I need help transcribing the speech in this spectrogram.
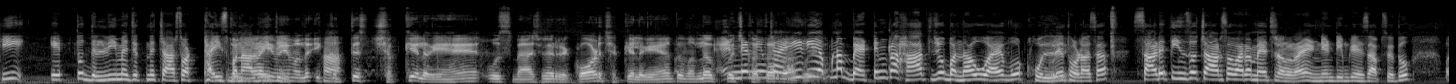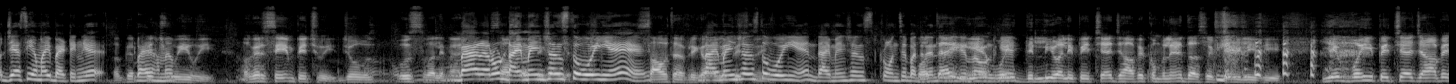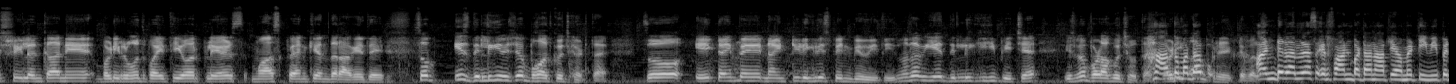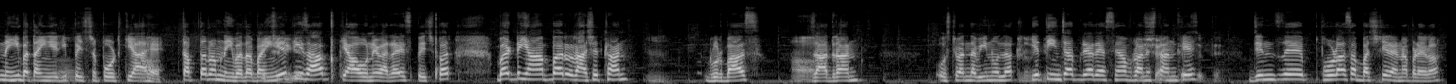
कि एक तो दिल्ली में जितने 428 बना रही थी। मतलब इकतीस हाँ। इकतीस छक्के लगे हैं उस मैच में रिकॉर्ड छक्के लगे हैं तो मतलब कुछ इंडियन टीम खतरनाक चाहिए कि अपना बैटिंग का हाथ जो बंधा हुआ है वो खोल ले थोड़ा सा। साढ़े तीन सौ चार सौ वाला मैच चल रहा है इंडियन टीम के हिसाब से तो। और जैसी हमारी बैटिंग है अगर भाई हमें हुई हुई। अगर सेम पिच हुई जो उस, वाले मैच मैं डायमेंशंस तो वही हैं। साउथ अफ्रीका डायमेंशंस तो वही हैं। डायमेंशंस कौन से बदल रहे हैं दिल्ली वाली पिच है जहाँ पे कुंबले ने दस विकेट ली थी। ये वही पिच है जहाँ पे श्रीलंका ने बड़ी रोंद पाई थी और प्लेयर्स मास्क पहन के अंदर आ गए थे। सो इस दिल्ली के पिच में बहुत कुछ घटता है। तो एक टाइम पे 90 डिग्री स्पिन भी हुई थी। मतलब ये दिल्ली की ही पिच है इसमें बड़ा कुछ होता है। हाँ तो मतलब अंडर अनलेस इरफान पठान आके हमें टीवी पे नहीं बताएँगे कि पिच रिपोर्ट क्या है। तब तक हम नहीं बता पाएँगे हाँ। कि साहब क्या होने वाला है इस पिच पर। बट यहाँ पर राशिद खान गुरबाज हाँ। जादरान उसके बाद नवीन उलक ये तीन चार प्लेयर ऐसे हैं अफ़गानिस्तान के जिनसे थोड़ा सा बच के रहना पड़ेगा।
